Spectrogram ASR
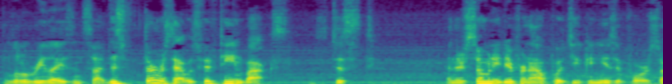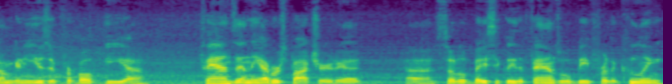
the little relays inside. This thermostat was 15 bucks. It's just, and there's so many different outputs you can use it for. So I'm going to use it for both the uh, fans and the Eberspacher. To, uh, so it'll basically the fans will be for the cooling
